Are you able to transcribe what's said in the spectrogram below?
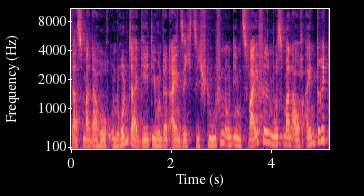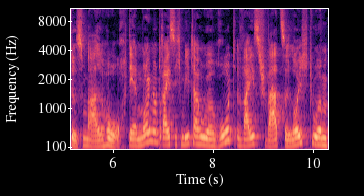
dass man da hoch und runter geht, die 161 Stufen, und im Zweifel muss man auch ein drittes Mal hoch. Der 39 Meter hohe rot-weiß-schwarze Leuchtturm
